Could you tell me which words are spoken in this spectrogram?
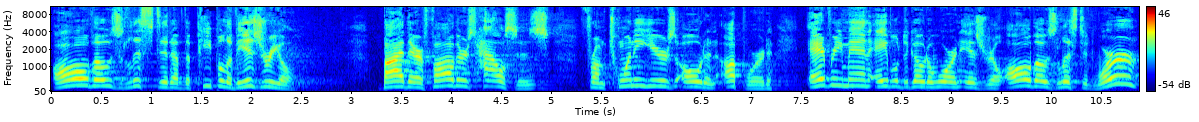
all those listed of the people of Israel by their fathers' houses from 20 years old and upward, every man able to go to war in Israel, all those listed were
